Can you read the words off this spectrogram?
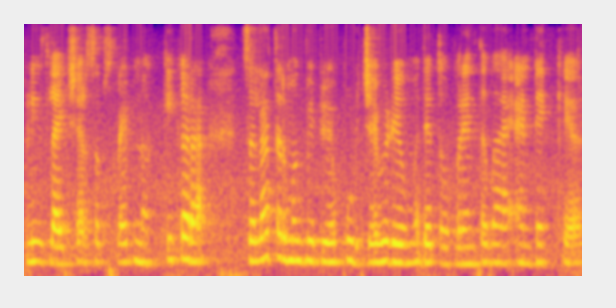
प्लीज लाईक शेअर सबस्क्राईब नक्की करा. चला तर मग भेटूया पुढच्या व्हिडिओमध्ये तोपर्यंत बाय अँड टेक केअर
